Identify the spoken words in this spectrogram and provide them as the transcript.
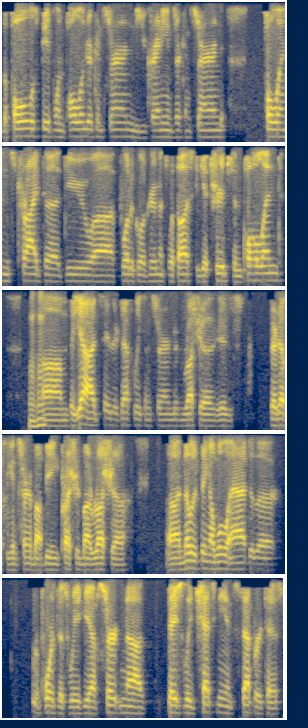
the Poles. People in Poland are concerned. The Ukrainians are concerned. Poland's tried to do uh, political agreements with us to get troops in Poland. Mhm. Um, but yeah, I'd say they're definitely concerned, and Russia is they're definitely concerned about being pressured by Russia. Uh, another thing I will add to the report this week, you have certain uh, basically Chechnyan separatists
